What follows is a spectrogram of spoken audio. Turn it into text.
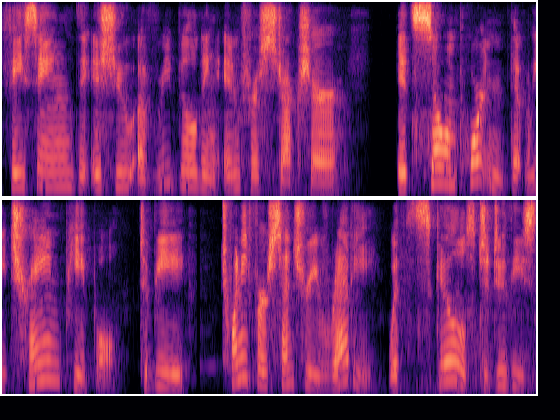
facing the issue of rebuilding infrastructure it's so important that we train people to be 21st century ready with skills to do these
